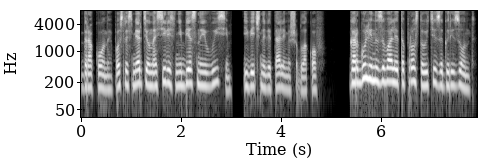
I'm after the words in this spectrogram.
драконы после смерти уносились в небесные выси и вечно летали меж облаков. Горгульи называли это просто уйти за горизонт,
